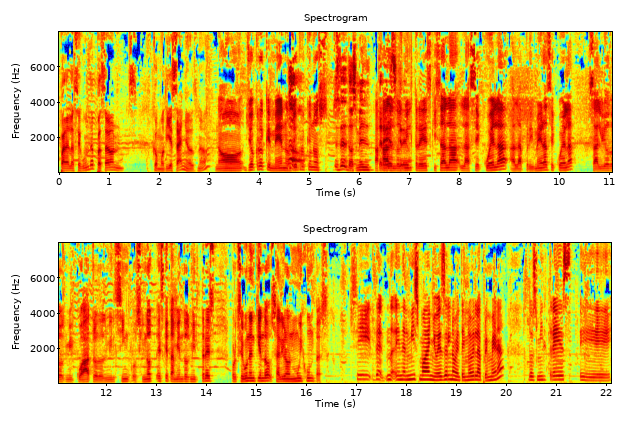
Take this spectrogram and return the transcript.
para la segunda pasaron como 10 años, ¿no? No, yo creo que menos. No. Yo creo que unos... Es del 2003, Ajá, del creo. 2003. Quizá la, la secuela, a la primera secuela, salió 2004, 2005. Si no, es que también 2003. Porque según entiendo, salieron muy juntas. Sí, de- en el mismo año, es del 99 la primera, 2003 eh,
